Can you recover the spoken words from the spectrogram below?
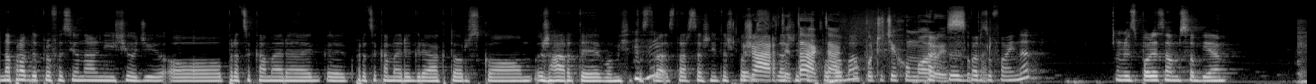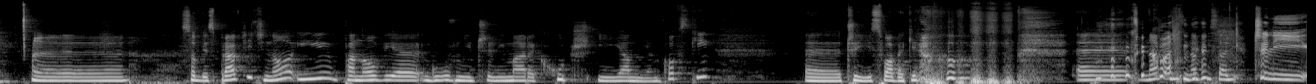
naprawdę profesjonalnie, jeśli chodzi o pracę kamery, e, pracę kamery, grę aktorską, żarty, bo mi się to stra- stra- strasznie też Żarty, strasznie tak, też tak. podoba. Poczucie humoru Tak, jest, to jest super. bardzo fajne. Więc polecam sobie sobie sprawdzić. No i panowie główni, czyli Marek Hucz i Jan Jankowski, e, czyli Sławek i Rafał, e, napisali Czyli,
